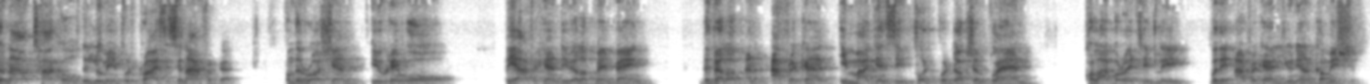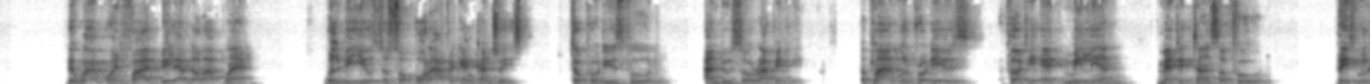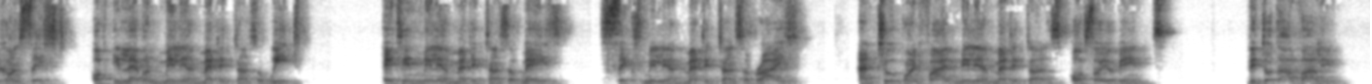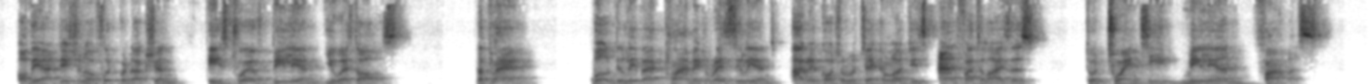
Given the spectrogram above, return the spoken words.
To now tackle the looming food crisis in Africa from the Russian Ukraine war, the African Development Bank developed an African emergency food production plan collaboratively with the African Union Commission. The $1.5 billion plan will be used to support African countries to produce food and do so rapidly. The plan will produce 38 million metric tons of food. This will consist of 11 million metric tons of wheat, 18 million metric tons of maize, 6 million metric tons of rice, and 2.5 million metric tons of soybeans. The total value of the additional food production is 12 billion US dollars. The plan will deliver climate resilient agricultural technologies and fertilizers to 20 million farmers.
